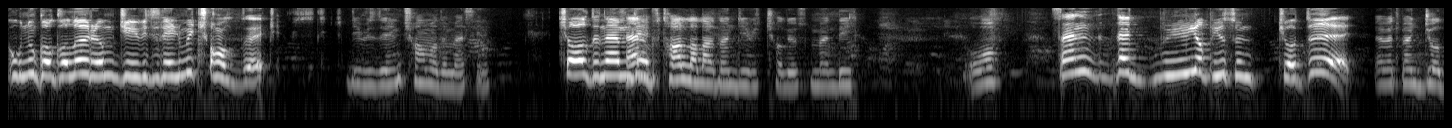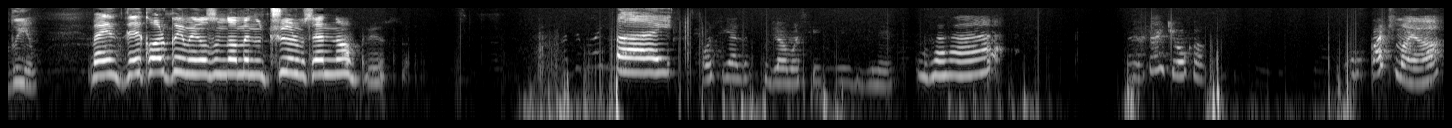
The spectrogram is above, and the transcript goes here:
Onu gagalarım. Cevizlerimi çaldı. Cevizlerini çalmadım ben senin. Çaldın hem Sen de. bu tarlalardan ceviz çalıyorsun ben değil. Of. Sen de büyü yapıyorsun cadı. Evet ben cadıyım. Ben de kargayım en azından ben uçuyorum. Sen ne yapıyorsun? Hadi bay bay. Hoş geldin kucağıma şey yine. Ben sanki o kal. Of, kaçma ya.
